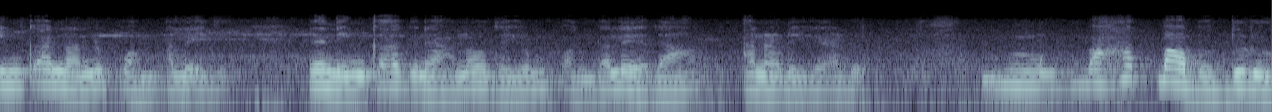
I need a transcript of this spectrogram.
ఇంకా నన్ను పంపలేదు. నేను ఇంకా జ్ఞానోదయం పొందలేదా? అని అడిగాడు. మహాత్మా బుద్ధుడు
